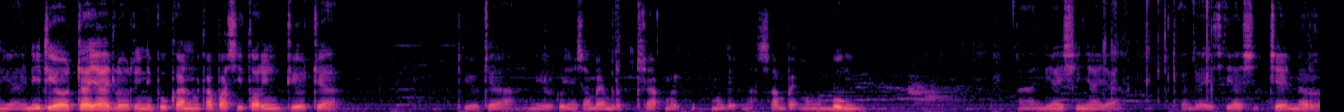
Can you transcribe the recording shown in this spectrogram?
ya ini dioda ya lor ini bukan kapasitor ini dioda. Dioda. Ini logonya sampai meledak sampai mengembung. Nah ini IC nya ya. Ganti IC IC jener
